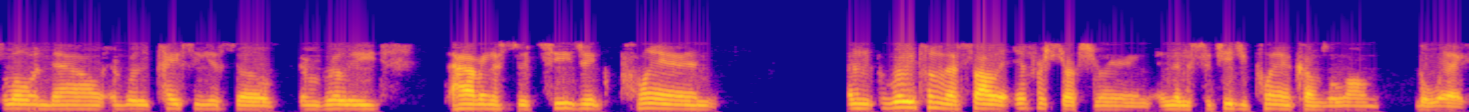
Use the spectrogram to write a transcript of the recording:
slowing down and really pacing yourself and really having a strategic plan and really putting a solid infrastructure in, and then the strategic plan comes along the way.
